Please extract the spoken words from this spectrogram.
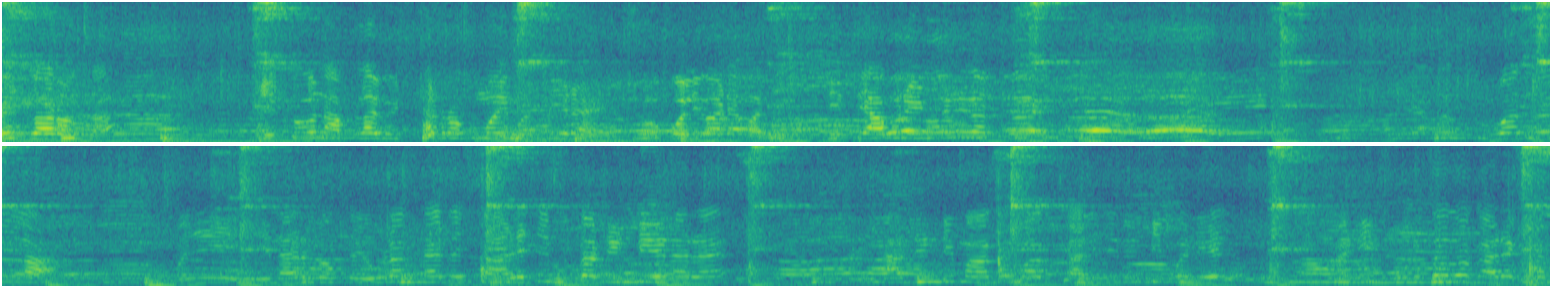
प्रवेशद्वार होता. तिथून आपला विठ्ठल रखुमाई मंदिर आहे जुहू कोलिवाड्यामध्ये तिथे आपण एंट्री करतोय. सुरुवात झाला ना. म्हणजे येणारे लोक एवढंच नाही तर शाळेची सुद्धा दिंडी येणार आहे. ह्या दिंडी मागोमाग शाळेची दिंडी पण येईल. आणि पुढचा जो कार्यक्रम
